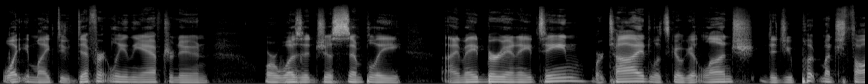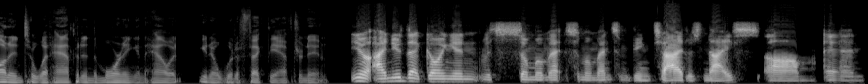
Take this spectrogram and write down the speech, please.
what you might do differently in the afternoon, or was it just simply, I made on 18, we're tied, let's go get lunch? Did you put much thought into what happened in the morning and how it, you know, would affect the afternoon? you know, I knew that going in with some moment, some momentum being tied was nice, um, and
